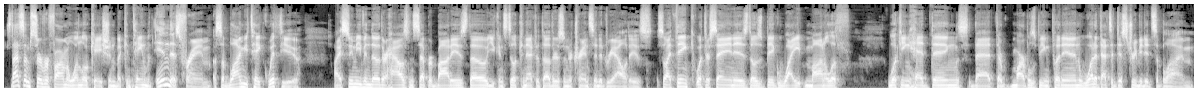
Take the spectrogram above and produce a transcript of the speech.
It's not some server farm in one location, but contained within this frame, a sublime you take with you. I assume even though they're housed in separate bodies, though, you can still connect with others in their transcended realities. So I think what they're saying is those big white monolith looking head things that the marbles being put in, what if that's a distributed sublime?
